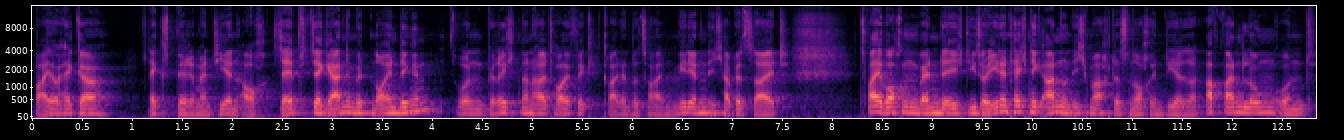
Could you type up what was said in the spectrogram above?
Biohacker experimentieren auch selbst sehr gerne mit neuen Dingen und berichten dann halt häufig, gerade in sozialen Medien, ich habe jetzt seit zwei Wochen wende ich diese oder jene Technik an und ich mache das noch in dieser Abwandlung und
